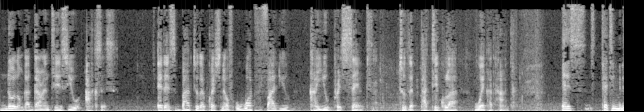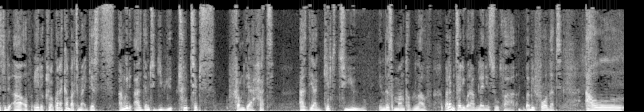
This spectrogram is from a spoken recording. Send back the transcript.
no longer guarantees you access. It is back to the question of what value can you present to the particular work at hand. It is 13 minutes to the hour of 8 o'clock. When I come back to my guests, I'm going to ask them to give you two tips from their heart as their gift to you in this month of love. But let me tell you what I'm learning so far. But before that, I'll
